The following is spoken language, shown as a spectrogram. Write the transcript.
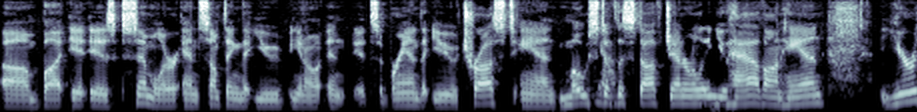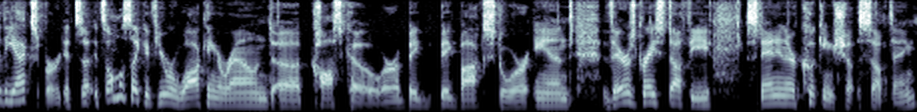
um, but it is similar and something that you you know, and it's a brand that you trust, and most Yeah. of the stuff generally you have on hand. You're the expert. It's a, it's almost like if you were walking around uh, Costco or a big big box store, and there's Grace Duffy standing there cooking sh- something,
